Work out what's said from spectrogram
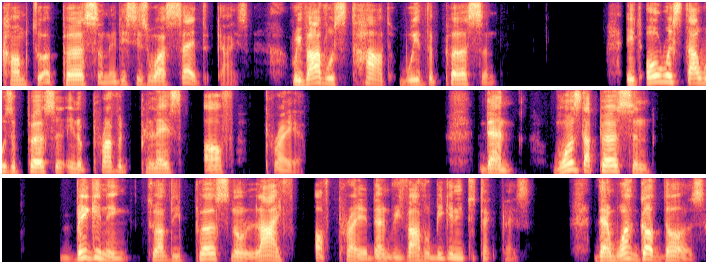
comes to a person. And this is what I said, guys. Revival starts with the person. It always starts with a person in a private place of prayer. Then, once that person beginning to have the personal life of prayer, then revival beginning to take place. Then what God does,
